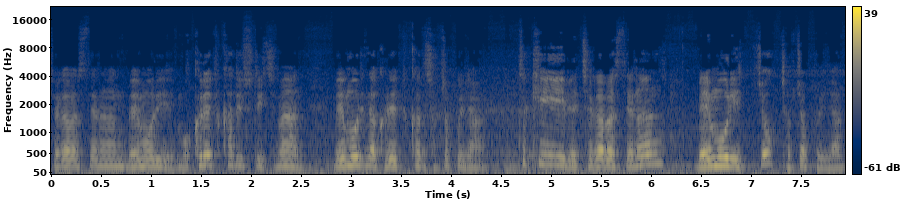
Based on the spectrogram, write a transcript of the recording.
제가 봤을 때는 메모리, 뭐 그래픽카드일 수도 있지만 메모리나 그래픽카드 접촉 불량 특히 제가 봤을 때는 메모리 쪽 접촉 불량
